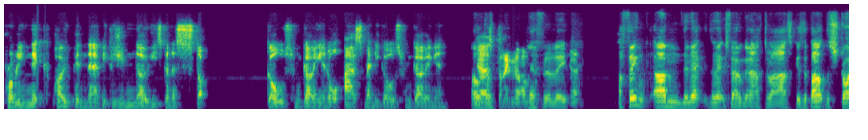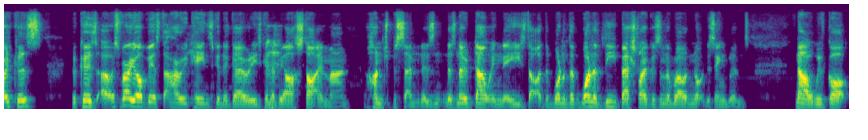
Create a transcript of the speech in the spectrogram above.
probably Nick Pope in there because you know he's going to stop goals from going in or as many goals from going in. Oh, yeah, it's definitely. bang on. definitely. Yeah. I think um the next the next thing I'm going to have to ask is about the strikers because uh, it's very obvious that Harry Kane's going to go and he's going to be our starting man, hundred percent. There's there's no doubting that he's the, the one of the one of the best strikers in the world, not just England. Now we've got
